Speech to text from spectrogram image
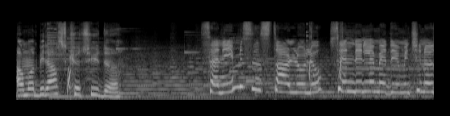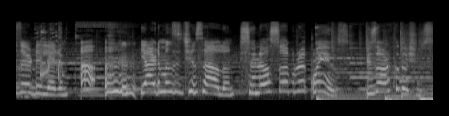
Ama biraz kötüydü. Sen iyi misin Star Lulu? Seni dinlemediğim için özür dilerim. Aa, yardımınız için sağ olun. Seni asla bırakmayız. Biz arkadaşız.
